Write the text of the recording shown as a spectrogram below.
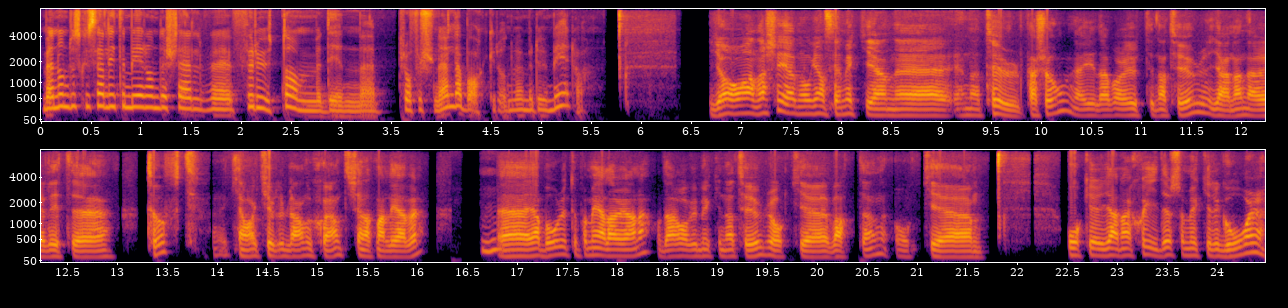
Men om du skulle säga lite mer om dig själv, eh, förutom din eh, professionella bakgrund, vem är du mer då? Ja, annars är jag nog ganska mycket en, eh, en naturperson. Jag gillar att vara ute i natur, gärna när det är lite tufft. Det kan vara kul ibland och skönt att känna att man lever. Mm. Jag bor ute på Mälaröarna och där har vi mycket natur och vatten och Åker gärna skidor så mycket det går,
